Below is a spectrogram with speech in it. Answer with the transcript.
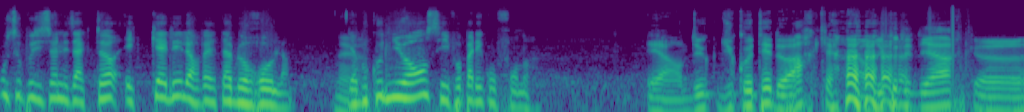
où se positionnent les acteurs et quel est leur véritable rôle. Il y a beaucoup de nuances et il ne faut pas les confondre. Et alors, du, du côté de Arc, Alors, du côté des euh,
